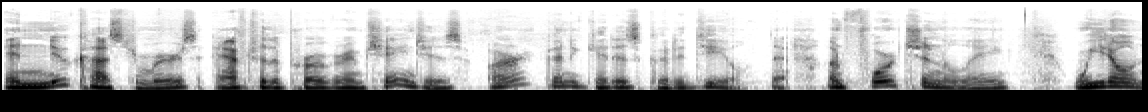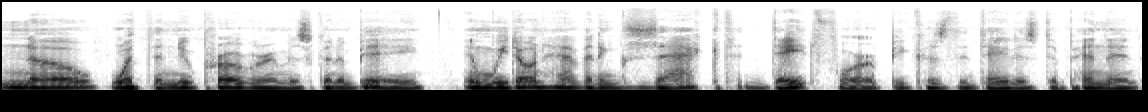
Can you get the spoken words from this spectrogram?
and new customers, after the program changes, aren't going to get as good a deal. Now, unfortunately, we don't know what the new program is going to be, and we don't have an exact date for it because the date is dependent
